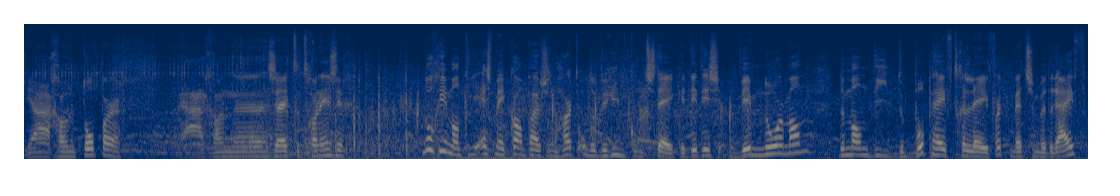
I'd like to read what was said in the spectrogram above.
ja, gewoon een topper. Ja, gewoon, uh, ze heeft het gewoon in zich. Nog iemand die Esmee Kamphuis een hart onder de riem komt steken. Dit is Wim Noorman, de man die de Bob heeft geleverd met zijn bedrijf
